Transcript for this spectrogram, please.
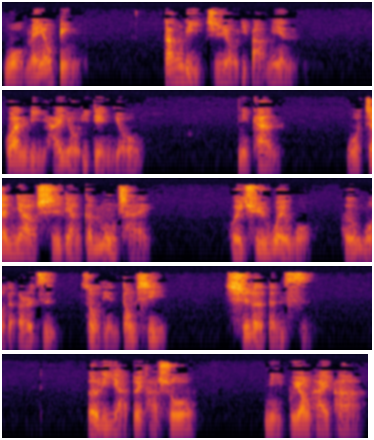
我没有饼。”缸里只有一把面，罐里还有一点油。你看，我正要拾两根木柴，回去为我和我的儿子做点东西，吃了等死。厄里亚对他说：“你不用害怕，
